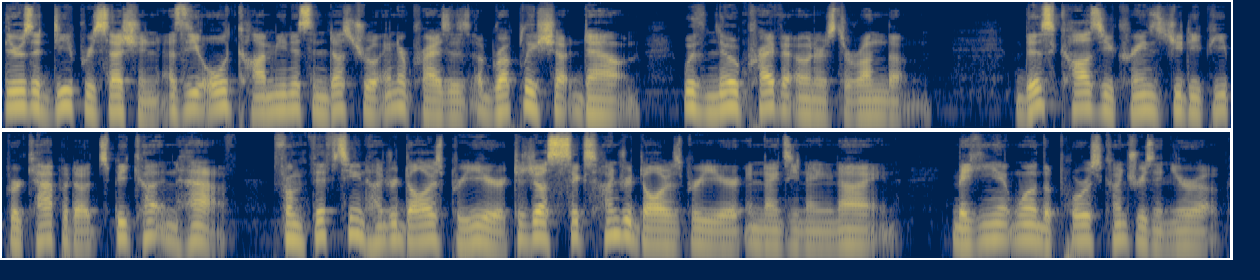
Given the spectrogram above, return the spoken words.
there was a deep recession as the old communist industrial enterprises abruptly shut down, with no private owners to run them. This caused Ukraine's GDP per capita to be cut in half, from $1,500 per year to just $600 per year in 1999, making it one of the poorest countries in Europe.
